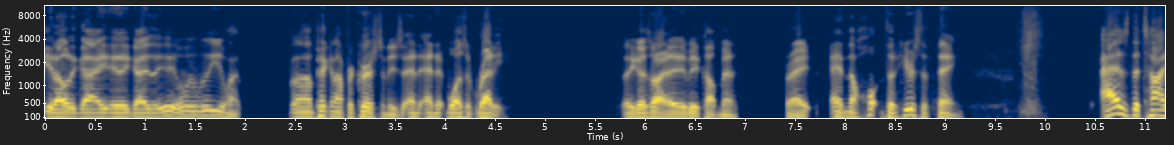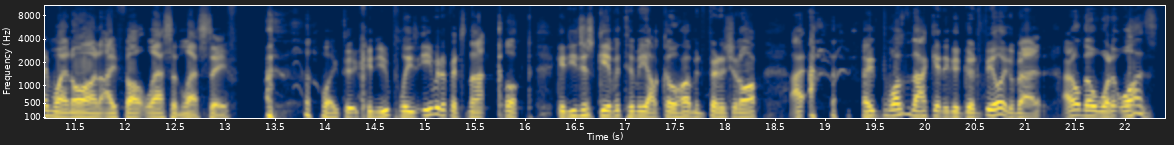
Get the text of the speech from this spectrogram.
you know, the guy, the guy, what, what do you want? Uh, I'm picking up for Christian. He's, and, and it wasn't ready. And he goes, all right, it'll be a couple minutes. Right. And the whole, the, here's the thing. As the time went on, I felt less and less safe. like, dude, can you please, even if it's not cooked, can you just give it to me? I'll go home and finish it off. I, I was not getting a good feeling about it. I don't know what it was.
